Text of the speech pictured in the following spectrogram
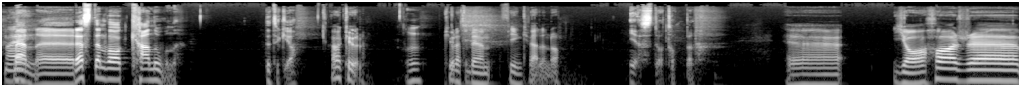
Nej. Men eh, resten var kanon. Det tycker jag. Ja, kul. Mm. Kul att det blev en fin kväll ändå. Yes, det var toppen. Eh, jag har... eh,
